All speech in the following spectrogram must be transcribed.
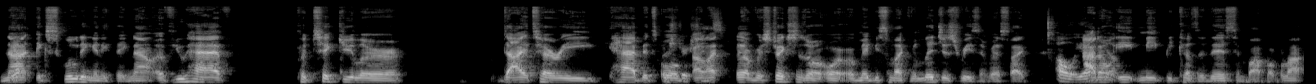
not excluding anything. Now, if you have particular dietary habits or Restrictions. uh, like, uh, restrictions or, or or maybe some like religious reason where it's like Oh yeah, I don't yeah. eat meat because of this and blah blah blah.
